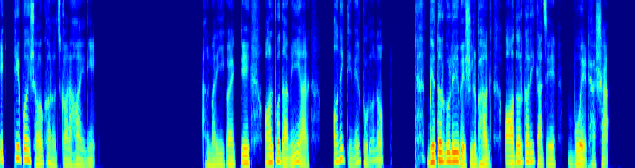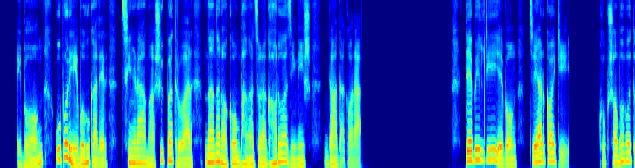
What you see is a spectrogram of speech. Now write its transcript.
একটি পয়সাও খরচ করা হয়নি। আলমারি কয়েকটি অল্প দামি আর অনেক দিনের পুরনো। ভেতরগুলি বেশিরভাগ অদরকারি কাজে বয়ে ঠাসা এবং উপরে বহুকালের ছেঁড়া মাসিক পাত্র আর নানা রকম ভাঙাচোরা ঘরোয়া জিনিস গাদা করা টেবিলটি এবং চেয়ার কয়টি খুব সম্ভবত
